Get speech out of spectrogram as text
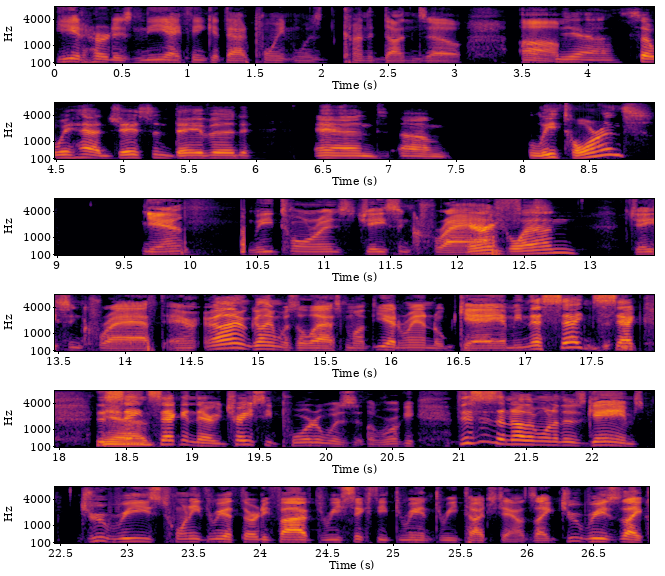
he had hurt his knee, I think, at that point, and was kind of donezo. Um, yeah, so we had Jason David and um, Leigh Torrence, yeah. Leigh Torrence, Jason Craft, Aaron Glenn. Jason Craft, Aaron, Aaron Glenn was the last month. You had Randall Gay. I mean, the same sec the Yeah. Saints secondary. Tracy Porter was a rookie. This is another one of those games. Drew Brees, twenty three of thirty five, three sixty three, and three touchdowns. Like Drew Brees, is like,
